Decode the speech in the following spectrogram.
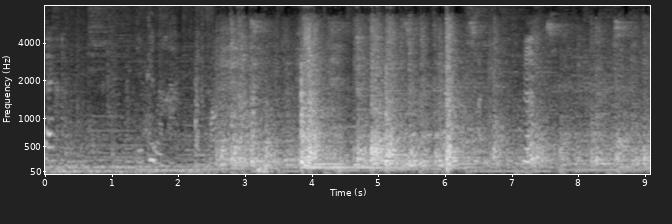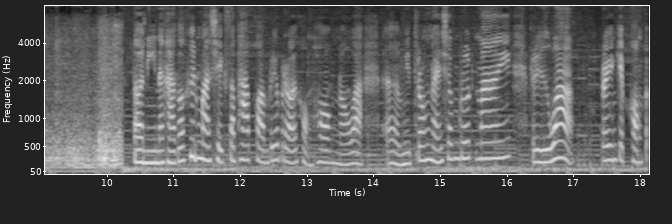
ใช่ค่ะยิบถึงแล้วค่ะ ตอนนี้นะคะก็ขึ้นมาเช็คสภาพความเรียบร้อยของห้องเนาะว่ามีตรงไหนชำรุดไหมหรือว่าเรายังเก็บของไป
